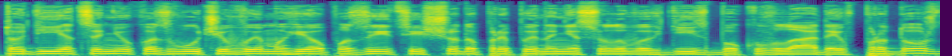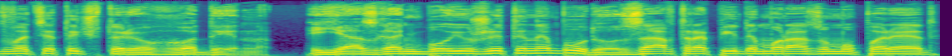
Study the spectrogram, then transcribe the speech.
Тоді Яценюк озвучив вимоги опозиції щодо припинення силових дій з боку влади впродовж 24 годин. Я з ганьбою жити не буду. Завтра підемо разом уперед.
